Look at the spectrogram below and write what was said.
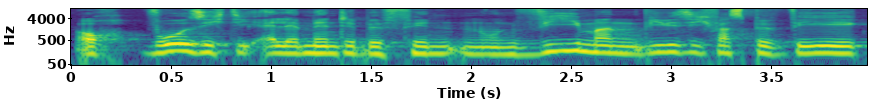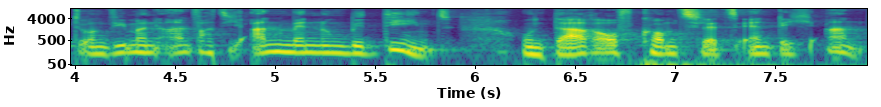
auch wo sich die Elemente befinden und wie man, wie sich was bewegt und wie man einfach die Anwendung bedient. Und darauf kommt es letztendlich an.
